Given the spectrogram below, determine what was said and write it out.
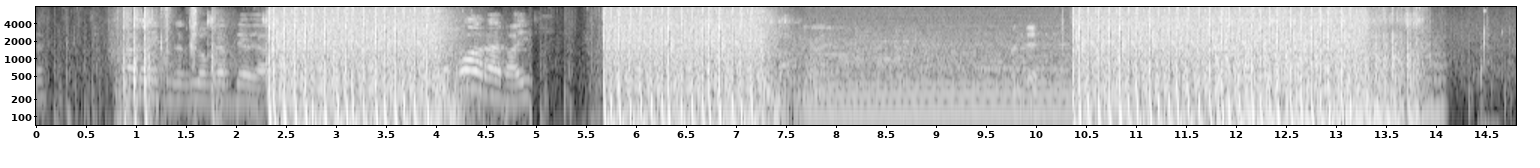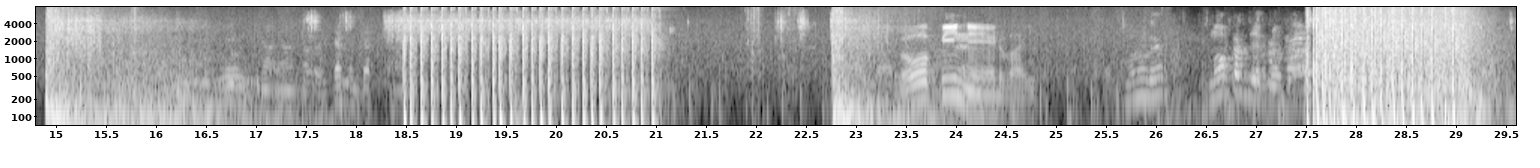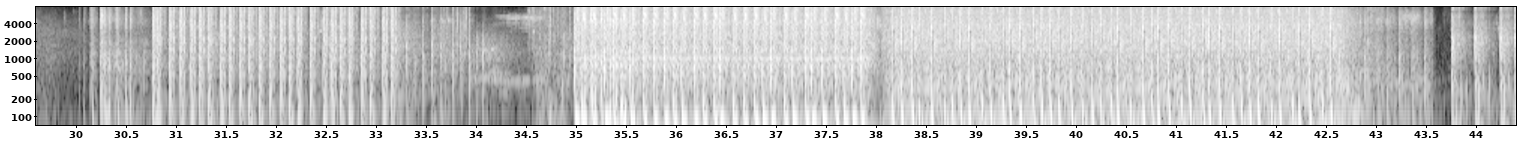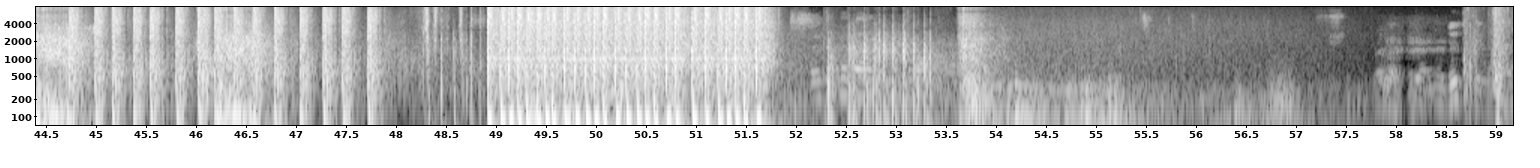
अरे एक लोग रख दे यार। आ रहा है भाई? बंदे। ओपी नेड भाई। दोनों गए स्मोक कर दे Reduce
